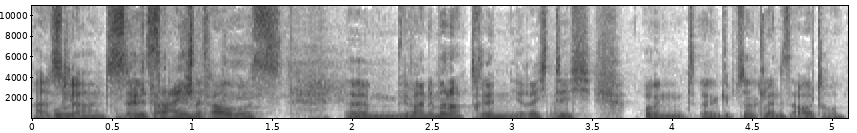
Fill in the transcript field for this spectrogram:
Alles und klar. äh, sein raus. Ähm, wir waren immer noch drin, hier richtig. Und äh, gibt es noch ein kleines Outro?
